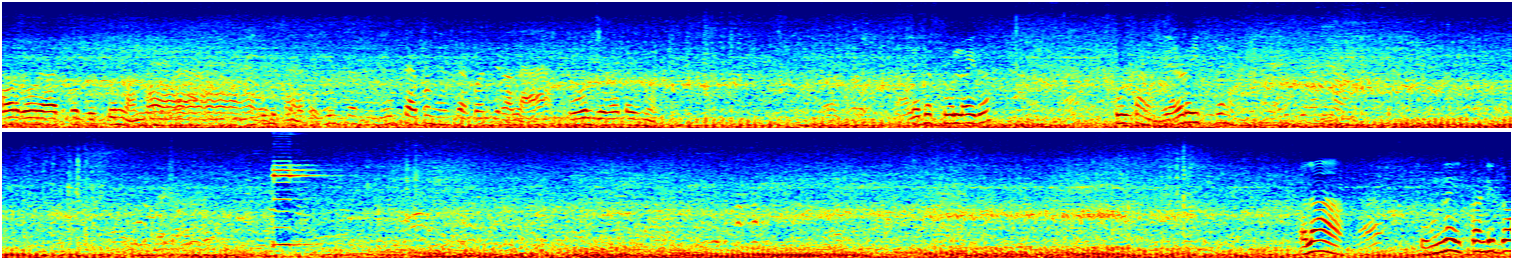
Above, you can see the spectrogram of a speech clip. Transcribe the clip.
ಹೊರಗು ಹತ್ತು ಬಿಟ್ಟು ನನ್ನೇ ನೀನು ಸರ್ಕೊಂಡು ನೀನು ಸರ್ಕೊಂತಿರಲ್ಲ ಸ್ಕೂಲ್ ಇರೋ ಟೈಮು ಕಾಲೇಜು ಸ್ಕೂಲ್ ಇದು? ಸ್ಕೂಲ್ ಟೈಮ್ ಎರಡು ಇದ್ದಾನೆ ಅಲ್ಲ ಸುಮ್ಮನೆ ಇಸ್ಕೊಂಡಿದ್ದು.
